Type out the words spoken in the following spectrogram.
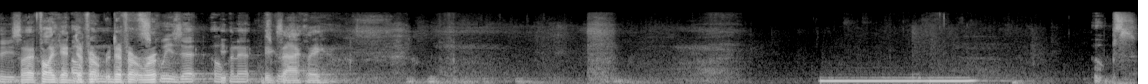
You So I felt like you had different, open, different. ro- Squeeze it, open it. squeeze it. Exactly. Oops.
